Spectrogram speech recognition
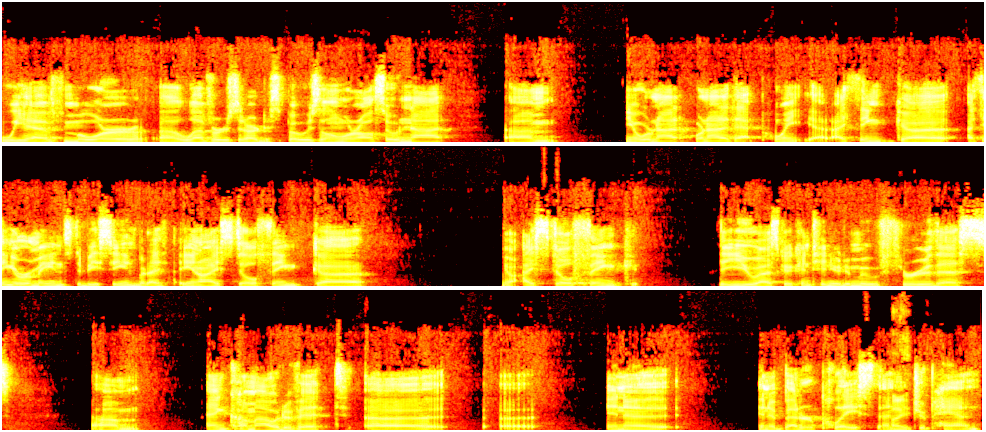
we have more uh, levers at our disposal, and we're also not um, you know, we're not we're not at that point yet. I think uh, I think it remains to be seen, but I you know I still think uh, you know I still think the U.S. could continue to move through this um, and come out of it uh, uh in a in a better place than I- Japan.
